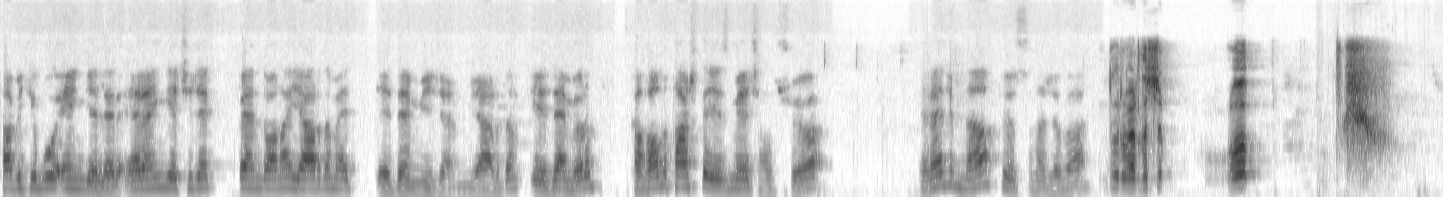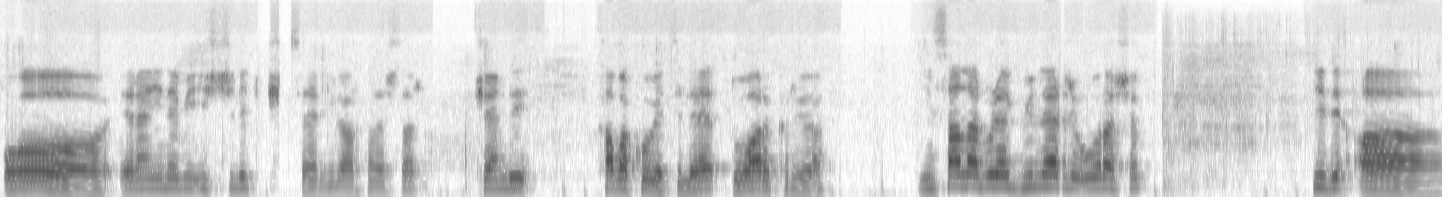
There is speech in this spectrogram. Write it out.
Tabii ki bu engelleri Eren geçecek. Ben de ona yardım et- edemeyeceğim. Yardım edemiyorum. Kafamı taşla ezmeye çalışıyor. Eren'cim ne yapıyorsun acaba? Dur kardeşim. Hop. Oo, Eren yine bir işçilik sergiliyor arkadaşlar. Kendi kaba kuvvetiyle duvarı kırıyor. İnsanlar buraya günlerce uğraşıp gidin aa.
